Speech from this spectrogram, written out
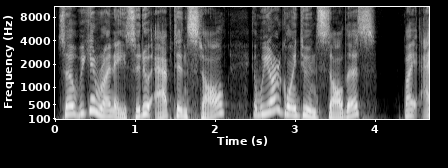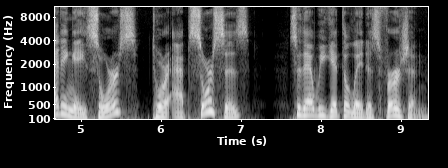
So we can run a sudo apt install, and we are going to install this by adding a source to our apt sources so that we get the latest version.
